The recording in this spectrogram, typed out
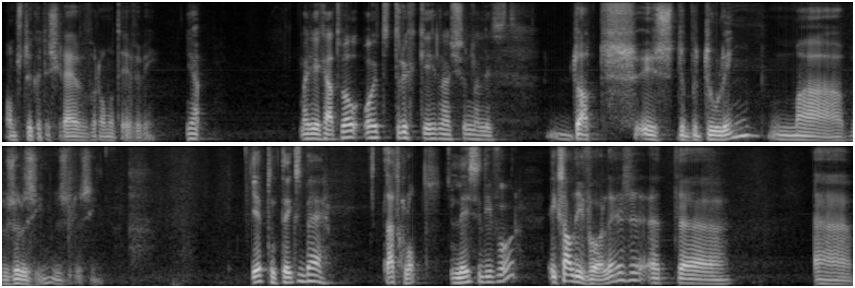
om stukken te schrijven voor Om het Even Wie. Ja, maar je gaat wel ooit terugkeren als journalist? Dat is de bedoeling, maar we zullen zien. We zullen zien. Je hebt een tekst bij. Dat klopt. Lees je die voor? Ik zal die voorlezen. Het, uh, uh, het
